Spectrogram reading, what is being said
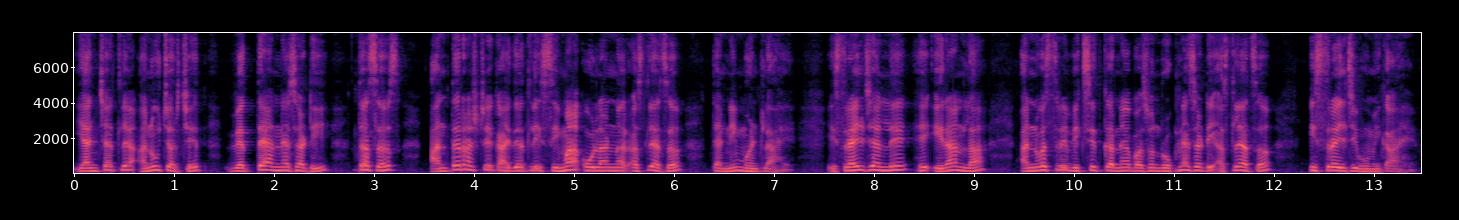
यांच्यातल्या अणुचर्चेत व्यत्यय आणण्यासाठी तसंच आंतरराष्ट्रीय कायद्यातली सीमा ओलांडणार असल्याचं त्यांनी म्हटलं आहे. इस्रायलचे हल्ले हे इराणला अण्वस्त्रे विकसित करण्यापासून रोखण्यासाठी असल्याचं इस्रायलची भूमिका आहे.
